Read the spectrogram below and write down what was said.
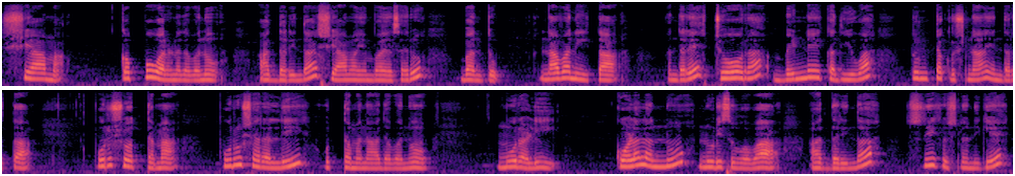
ಶ್ಯಾಮ ಕಪ್ಪು ವರ್ಣದವನು. ಆದ್ದರಿಂದ ಶ್ಯಾಮ ಎಂಬ ಹೆಸರು ಬಂತು. ನವನೀತ ಅಂದರೆ ಚೋರ, ಬೆಣ್ಣೆ ಕದಿಯುವ ತುಂಟ ಕೃಷ್ಣ ಎಂದರ್ಥ. ಪುರುಷೋತ್ತಮ ಪುರುಷರಲ್ಲಿ ಉತ್ತಮನಾದವನು. ಮುರಳಿ ಕೊಳಲನ್ನು ನುಡಿಸುವವ. ಆದ್ದರಿಂದ ಶ್ರೀಕೃಷ್ಣನಿಗೆ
